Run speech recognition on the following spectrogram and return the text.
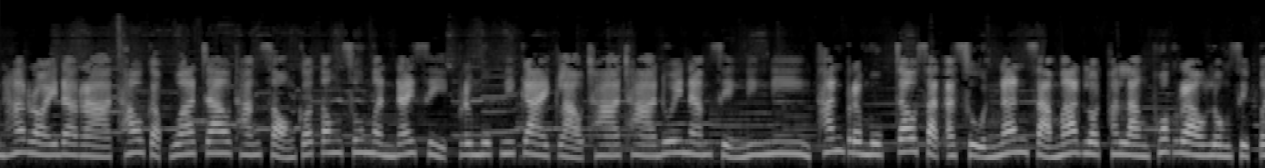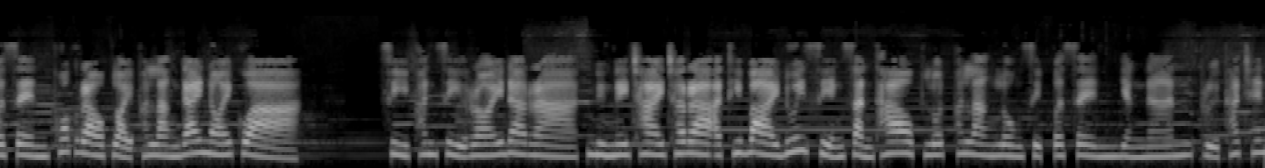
5,500 ดาราเท่ากับว่าเจ้าทั้งสองก็ต้องสู้มันได้สิประมุขนิกายกล่าวช้าๆด้วยน้ำเสียงนิ่งๆ ท่านประมุขเจ้าสัตว์อสูรนั่นสามารถลดพลังพวกเราลง 10%พวกเราปล่อยพลังได้น้อยกว่า 4,400 ดารา หนึ่งในชายชราอธิบายด้วยเสียงสั่นเท่า ลดพลังลง 10%อย่างนั้น หรือถ้าเช่น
